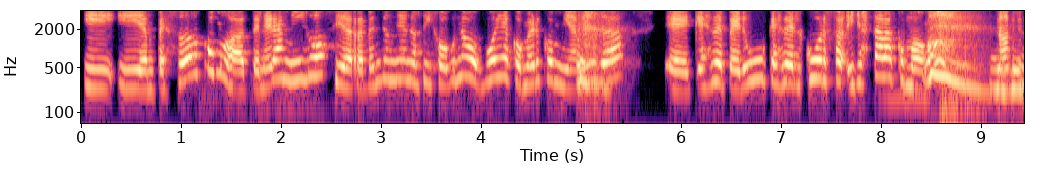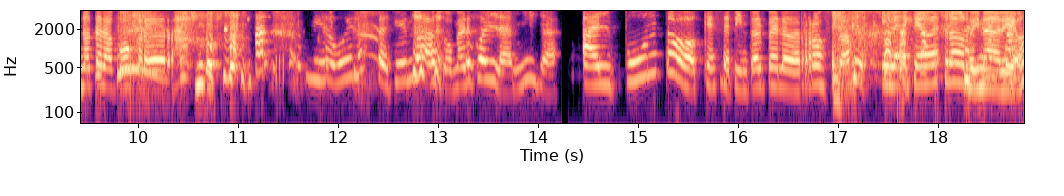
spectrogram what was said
y, empezó como a tener amigos y de repente un día nos dijo, no, voy a comer con mi amiga. Eh, que es de Perú, que es del curso, y yo estaba como, no, no te la puedo creer. mi abuela está yendo a comer con la amiga al punto que se pintó el pelo de rosa. y le quedó extraordinario.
